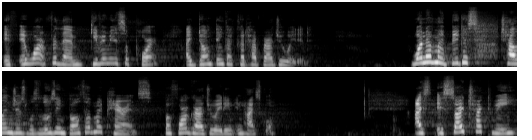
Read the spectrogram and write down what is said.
if it weren't for them giving me the support, I don't think I could have graduated. One of my biggest challenges was losing both of my parents before graduating in high school. I, it sidetracked me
